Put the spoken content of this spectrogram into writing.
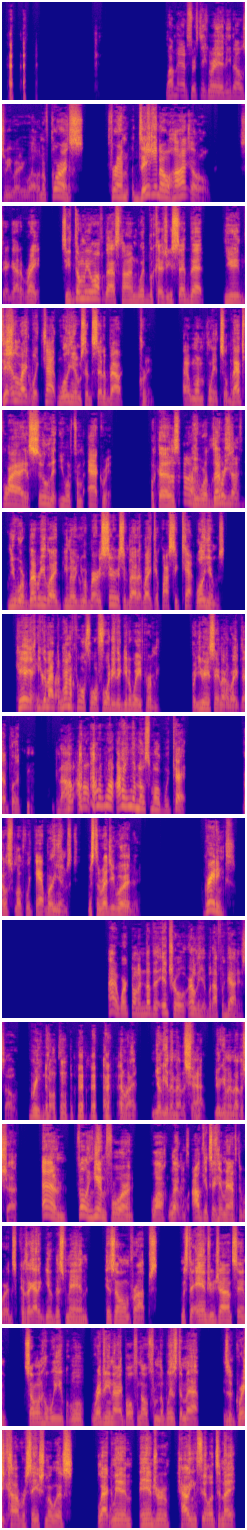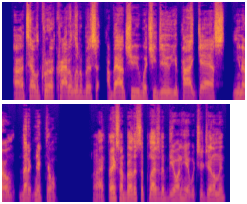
My man, 50 grand, he knows me very well. And of course, from Dayton, Ohio. See, I got it right. So you threw me off last time, Wood, because you said that you didn't like what Katt Williams had said about Akron at one point. So that's why I assume that you were from Akron. Because oh, you were very, you were very like, you know, you were very serious about it. Like if I see Katt Williams, he he's gonna have to run a four four forty to get away from me. But you ain't saying that like that. But no, I don't. I don't want. I don't want no smoke with Katt. No smoke with Katt Williams. Mr. Reggie Wood. Greetings. I had worked on another intro earlier, but I forgot it. So greetings. All right. You'll get another shot. You'll get another shot. And filling in for, well, let, I'll get to him afterwards because I got to give this man his own props. Mr. Andrew Johnson, someone who we, who Reggie and I both know from the Wisdom app, is a great conversationalist Black men, Andrew, how are you feeling tonight? Uh, tell the crowd a little bit about you, what you do, your podcast. You know, let it rip All right, thanks, my brother. It's a pleasure to be on here with you, gentlemen.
